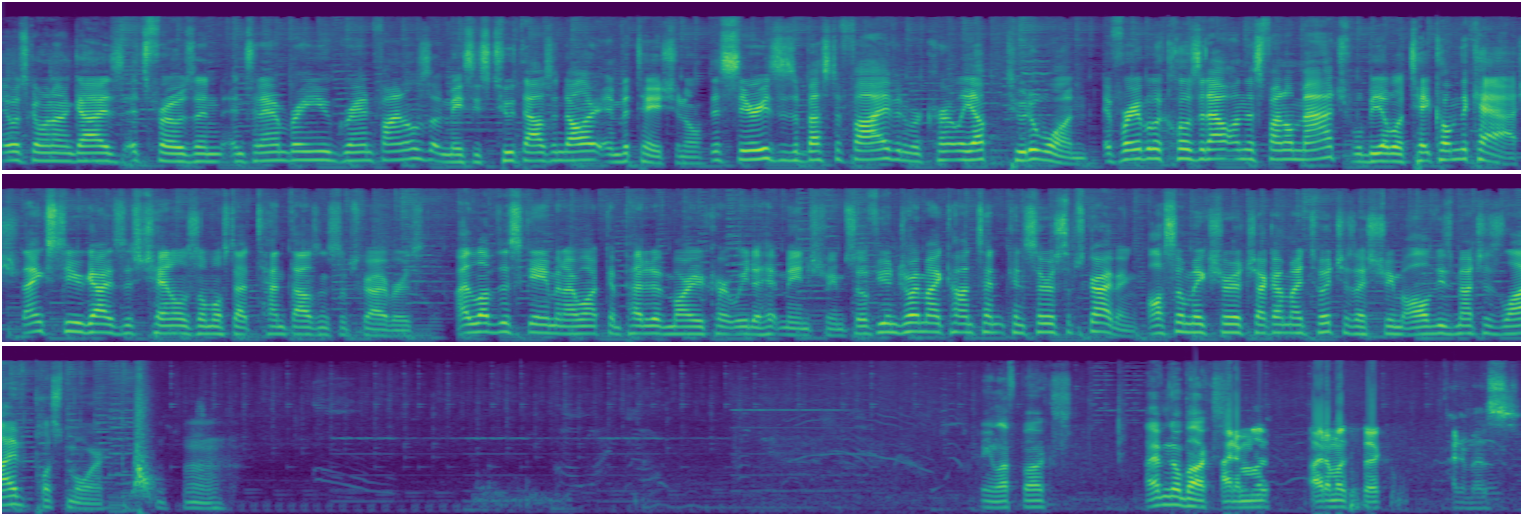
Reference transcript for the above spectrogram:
Hey, what's going on, guys? It's Frozen, and today I'm bringing you grand finals of Macy's $2,000 Invitational. This series is a best of five, and we're currently up two to one. If we're able to close it out on this final match, we'll be able to take home the cash. Thanks to you guys, this channel is almost at 10,000 subscribers. I love this game and I want competitive Mario Kart Wii to hit mainstream, so if you enjoy my content, consider subscribing. Also, make sure to check out my Twitch as I stream all of these matches live, plus more. Mm. Being left box. I have no box. Itemless. Itemless stick. Itemless.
